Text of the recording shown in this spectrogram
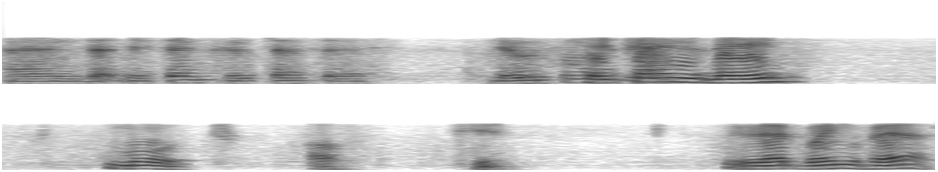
And the same scripture says, the Uttama He the mood of his. We were going where?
